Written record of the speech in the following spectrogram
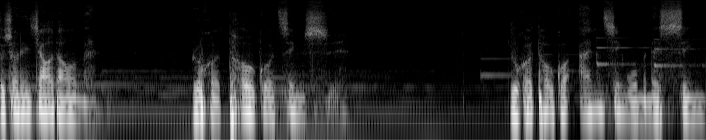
主求你教导我们，如何透过进食，如何透过安静我们的心，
